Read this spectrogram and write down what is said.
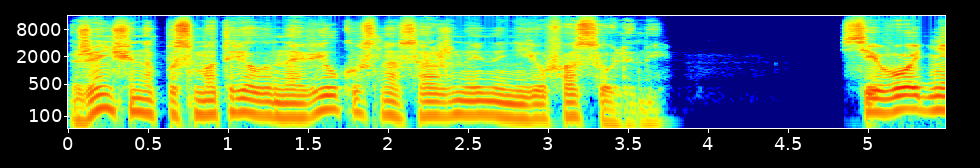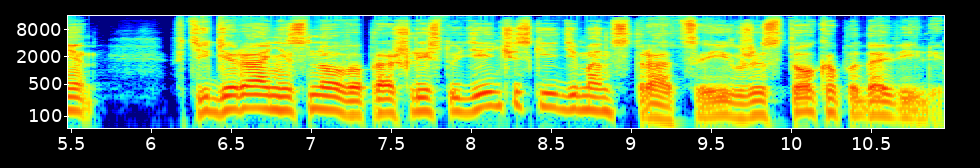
Женщина посмотрела на вилку с насаженной на нее фасолиной. «Сегодня в Тегеране снова прошли студенческие демонстрации, их жестоко подавили.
